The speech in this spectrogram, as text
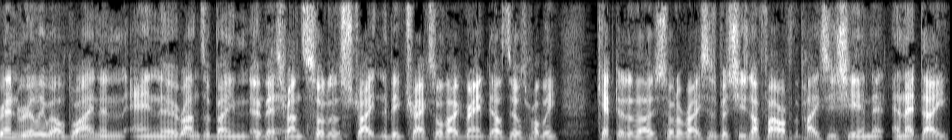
ran really well, Dwayne, and, and her runs have been her best runs sort of straight in the big tracks, although Grant Dalzell's probably kept her to those sort of races, but she's not far off the pace, is she? And that, and that day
